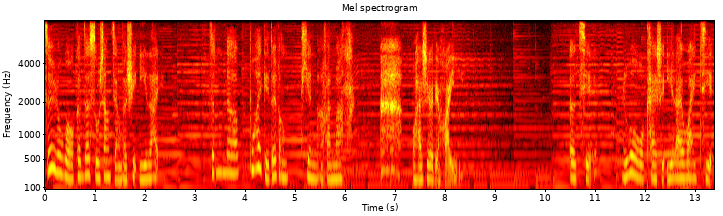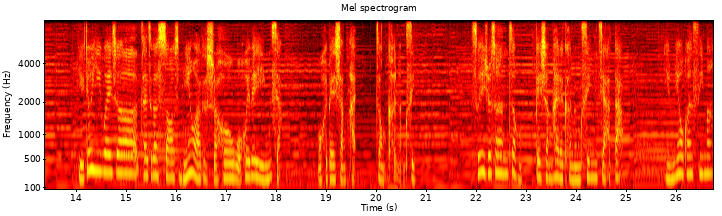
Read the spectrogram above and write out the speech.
所以，如果跟着书上讲的去依赖，真的不会给对方添麻烦吗？我还是有点怀疑。而且，如果我开始依赖外界，也就意味着在这个 source 没有的时候，我会被影响，我会被伤害，这种可能性。所以，就算这种被伤害的可能性加大，也没有关系吗？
